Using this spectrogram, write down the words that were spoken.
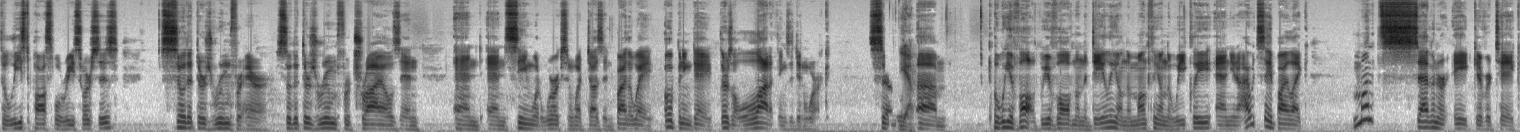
the least possible resources so that there's room for error so that there's room for trials and and and seeing what works and what doesn't by the way opening day there's a lot of things that didn't work so yeah um but we evolved we evolved on the daily on the monthly on the weekly and you know i would say by like month seven or eight give or take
